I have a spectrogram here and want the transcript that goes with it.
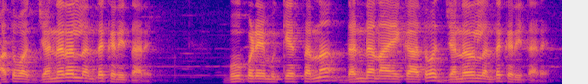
ಅಥವಾ ಜನರಲ್ ಅಂತ ಕರೀತಾರೆ. ಭೂಪಡೆ ಮುಖ್ಯಸ್ಥರನ್ನ ದಂಡನಾಯಕ ಅಥವಾ ಜನರಲ್ ಅಂತ ಕರೀತಾರೆ.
